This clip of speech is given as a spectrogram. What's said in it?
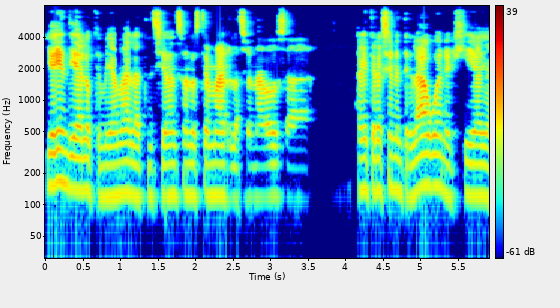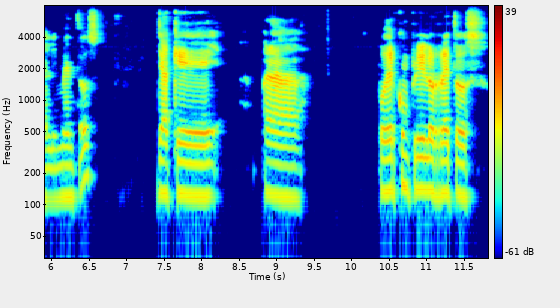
Y hoy en día lo que me llama la atención son los temas relacionados a, a la interacción entre el agua, energía y alimentos, ya que para poder cumplir los retos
